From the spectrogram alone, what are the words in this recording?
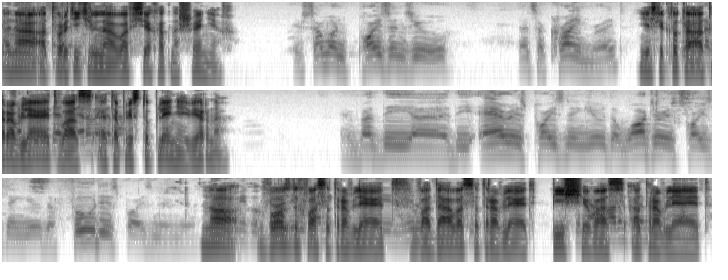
Она отвратительна во всех отношениях. Если кто-то отравляет вас, это преступление, верно? Uh. Но воздух вас отравляет, вода вас отравляет, пища вас отравляет.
